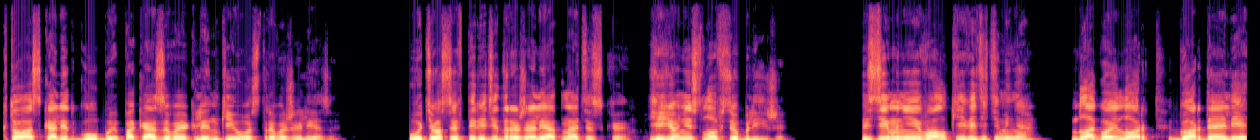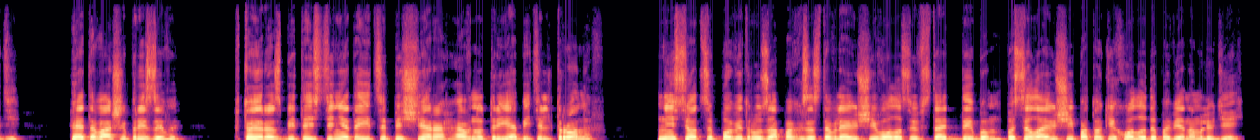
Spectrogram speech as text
Кто оскалит губы, показывая клинки острого железа? Утесы впереди дрожали от натиска. Ее несло все ближе. «Зимние волки, видите меня? Благой лорд, гордая леди. Это ваши призывы? В той разбитой стене таится пещера, а внутри обитель тронов. Несется по ветру запах, заставляющий волосы встать дыбом, посылающий потоки холода по венам людей.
